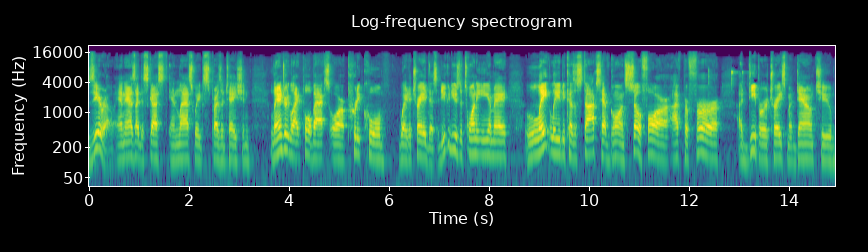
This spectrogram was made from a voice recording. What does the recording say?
zero. And as I discussed in last week's presentation, Landry light pullbacks are a pretty cool way to trade this. And you could use the 20 EMA. Lately, because the stocks have gone so far, I prefer a deeper retracement down to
